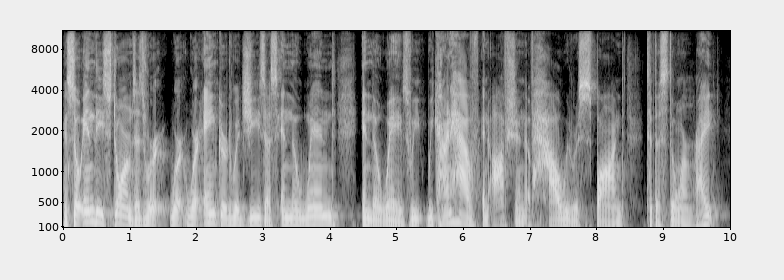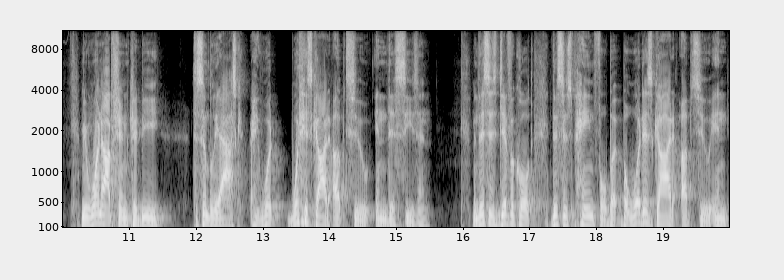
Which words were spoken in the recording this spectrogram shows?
And so, in these storms, as we're, we're, we're anchored with Jesus in the wind, in the waves, we, we kind of have an option of how we respond to the storm, right? I mean, one option could be to simply ask, hey, what, what is God up to in this season? I mean, this is difficult, this is painful, but, but what is God up to in,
